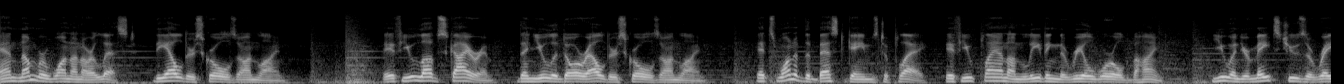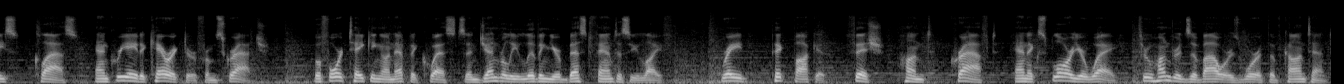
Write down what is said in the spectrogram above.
And number 1 on our list, The Elder Scrolls Online. If you love Skyrim, then you'll adore Elder Scrolls Online. It's one of the best games to play if you plan on leaving the real world behind. You and your mates choose a race, class, and create a character from scratch. Before taking on epic quests and generally living your best fantasy life. Raid, pickpocket, fish, hunt, craft, and explore your way through hundreds of hours worth of content.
